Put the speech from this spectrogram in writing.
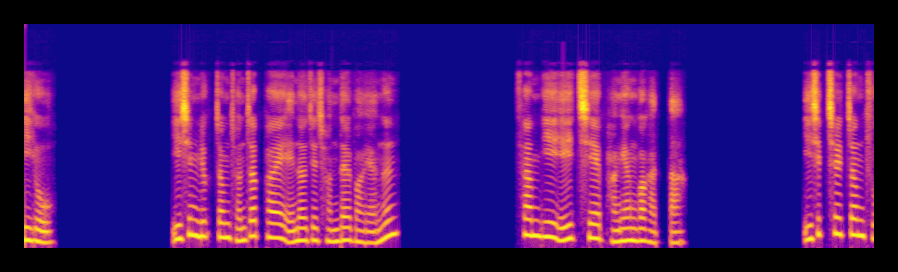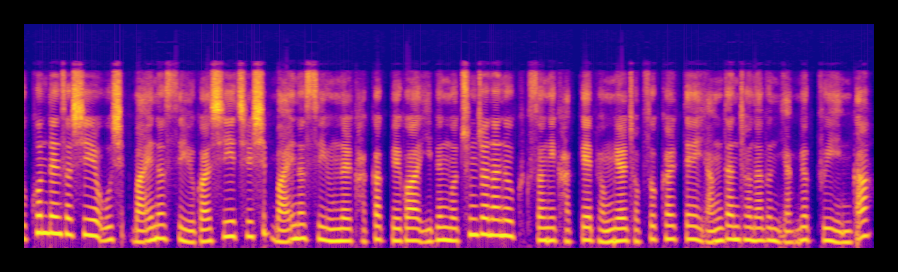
2호 26점 전자파의 에너지 전달 방향은 3EH의 방향과 같다. 27점 두 콘덴서 C50-6과 C70-6을 각각 100과 200로 충전한 후 극성이 각계 병렬 접속할 때 양단 전압은 약 몇 V인가?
